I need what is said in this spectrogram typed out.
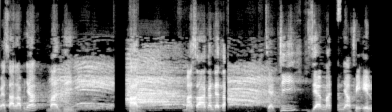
bahasa Arabnya mandi. Hal. Masa akan datang. Jadi zamannya fi'il,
